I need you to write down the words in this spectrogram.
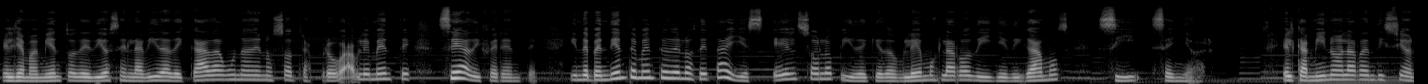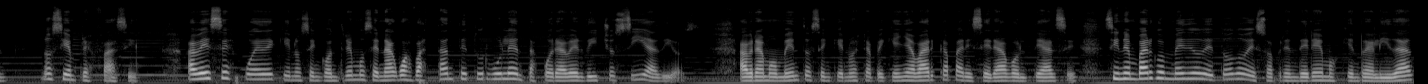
El llamamiento de Dios en la vida de cada una de nosotras probablemente sea diferente. Independientemente de los detalles, Él solo pide que doblemos la rodilla y digamos, sí, Señor. El camino a la rendición no siempre es fácil. A veces puede que nos encontremos en aguas bastante turbulentas por haber dicho sí a Dios. Habrá momentos en que nuestra pequeña barca parecerá voltearse. Sin embargo, en medio de todo eso aprenderemos que en realidad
